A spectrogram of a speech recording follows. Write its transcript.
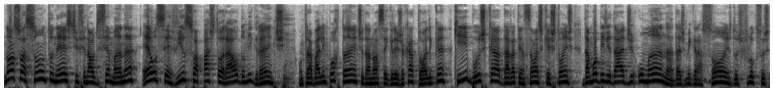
Nosso assunto neste final de semana é o serviço à pastoral do migrante, um trabalho importante da nossa Igreja Católica que busca dar atenção às questões da mobilidade humana, das migrações, dos fluxos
